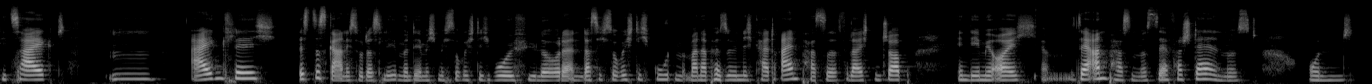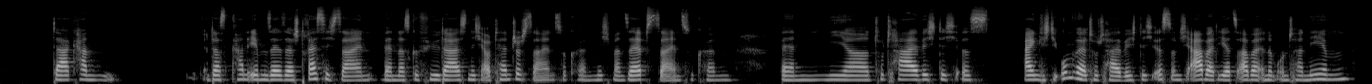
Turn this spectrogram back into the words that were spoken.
die zeigt, mh, eigentlich ist es gar nicht so das Leben, in dem ich mich so richtig wohlfühle oder in das ich so richtig gut mit meiner Persönlichkeit reinpasse. Vielleicht ein Job, in dem ihr euch ähm, sehr anpassen müsst, sehr verstellen müsst. Und da kann, das kann eben sehr, sehr stressig sein, wenn das Gefühl da ist, nicht authentisch sein zu können, nicht man selbst sein zu können, wenn mir total wichtig ist, eigentlich die Umwelt total wichtig ist und ich arbeite jetzt aber in einem Unternehmen,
